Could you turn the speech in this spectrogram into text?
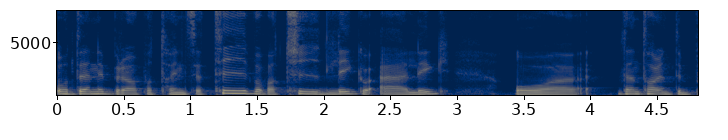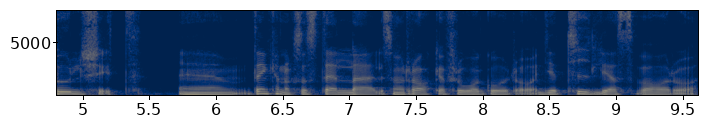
Och den är bra på att ta initiativ och vara tydlig och ärlig. Och den tar inte bullshit. Eh, den kan också ställa liksom, raka frågor och ge tydliga svar och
